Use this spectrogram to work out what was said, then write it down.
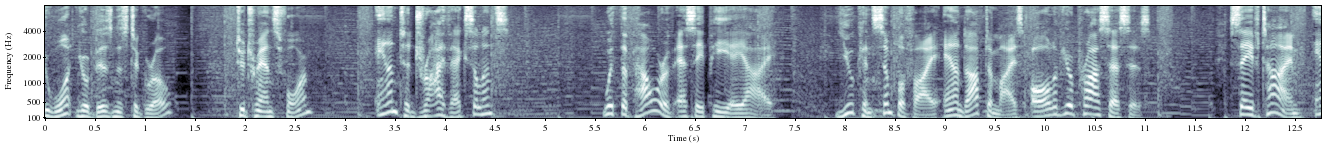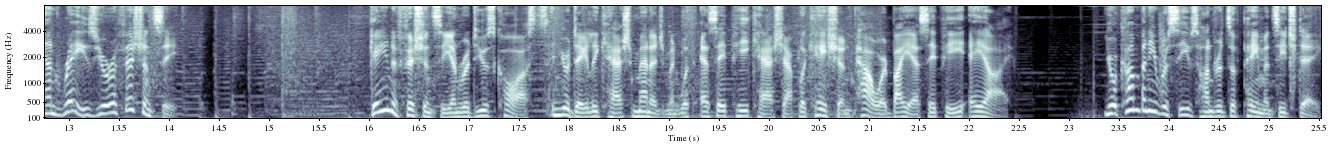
You want your business to grow, to transform, and to drive excellence? With the power of SAP AI, you can simplify and optimize all of your processes, save time, and raise your efficiency. Gain efficiency and reduce costs in your daily cash management with SAP Cash application powered by SAP AI. Your company receives hundreds of payments each day.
